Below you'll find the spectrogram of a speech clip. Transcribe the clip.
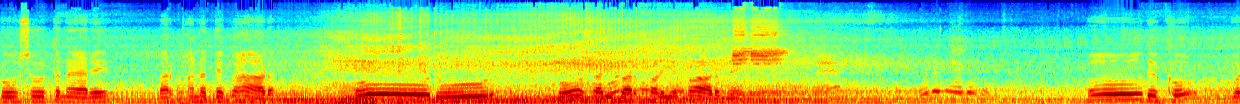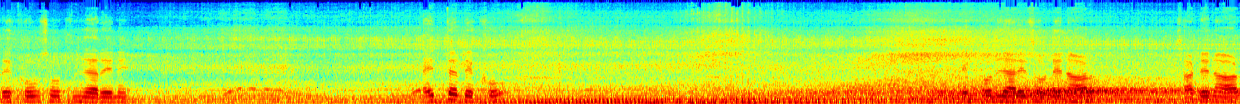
ਖੂਬਸੂਰਤ ਨਜ਼ਾਰੇ, ਬਰਫ਼ਾਂ ਲੱਦੇ ਪਹਾੜ। ਉਹ ਦੂਰ ਬਹੁਤ ਸਾਰੀ ਬਰਫ਼ ਵਾਲੀ ਪਹਾੜ ਨੇ। ਉਹ ਦੇਖੋ ਬੜੇ ਖੂਬਸੂਰਤ ਨਜ਼ਾਰੇ ਨੇ। ਇੱਧਰ ਦੇਖੋ ਦੇਖੋ ਨਜ਼ਾਰੇ ਤੁਹਾਡੇ ਨਾਲ, ਸਾਡੇ ਨਾਲ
